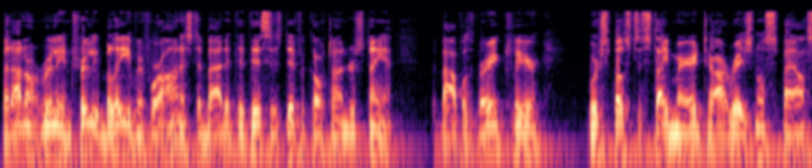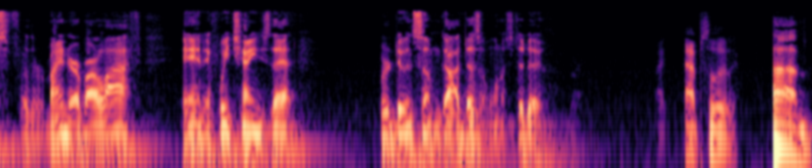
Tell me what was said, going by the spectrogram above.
but I don't really and truly believe, if we're honest about it, that this is difficult to understand. The Bible is very clear. We're supposed to stay married to our original spouse for the remainder of our life, and if we change that, we're doing something God doesn't want us to do. Absolutely. Um,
